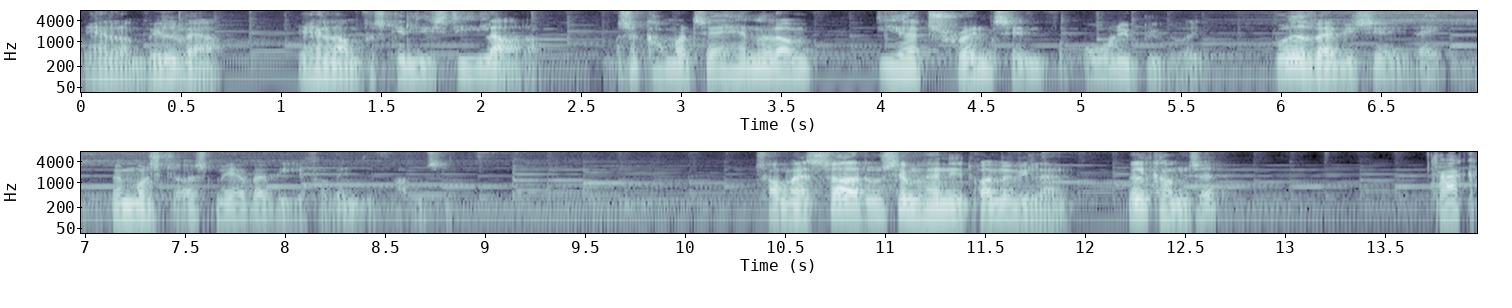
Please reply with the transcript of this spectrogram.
Det handler om velvære, det handler om forskellige stilarter, og så kommer det til at handle om de her trends inden for boligbyggeri. Både hvad vi ser i dag, men måske også mere, hvad vi kan forvente i fremtiden. Thomas, så er du simpelthen i Drømmevillaen. Velkommen til. Tak.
